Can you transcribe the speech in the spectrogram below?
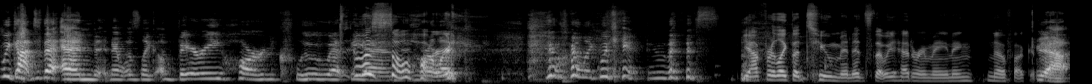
we got to the end and it was like a very hard clue at the end. It was end. so and we're hard. like- we're like, we can't do this. Yeah, for like the two minutes that we had remaining. No fucking. way. Yeah.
